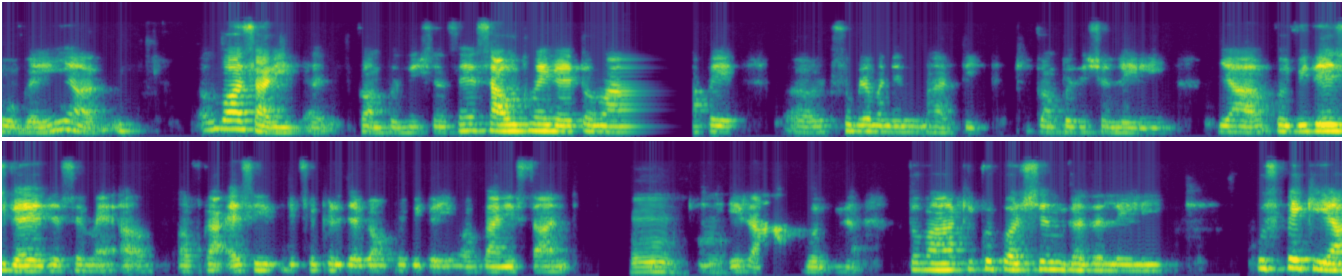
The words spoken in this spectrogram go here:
हो गई और बहुत सारी कॉम्पोजिशन है। साउथ में गए तो वहाँ पे सुब्रमण्यम भारती की कॉम्पोजिशन ले ली। या कोई विदेश गए जैसे मैं अफगान ऐसी डिफ़िकल्ट जगहों पे भी गई हूँ अफ़गानिस्तान हम्म, हम्म। इराक वगैरह। तो वहाँ की कोई पर्शियन गज़ल ले ली उस पे किया।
